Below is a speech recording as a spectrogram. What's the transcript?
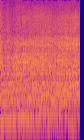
Música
